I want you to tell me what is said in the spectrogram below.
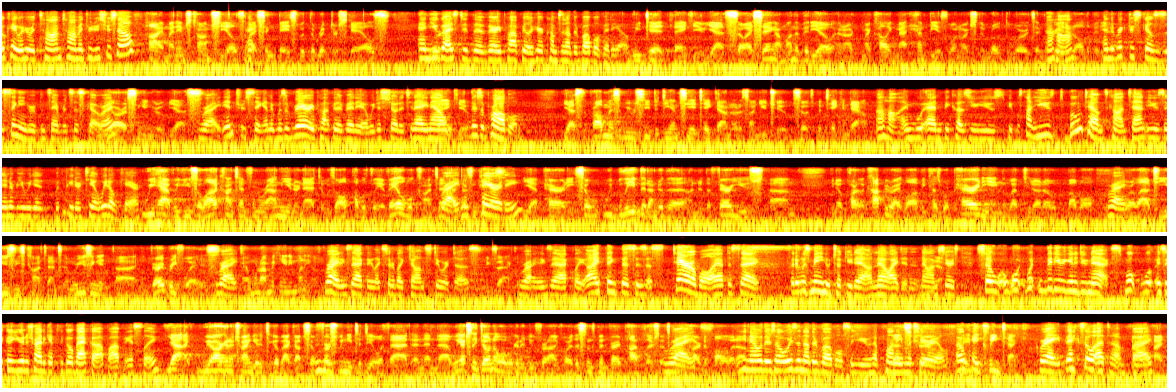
Okay, we're here with Tom. Tom, introduce yourself. Hi, my name's Tom Shields, and I sing bass with the Richter Scales. And you We're- guys did the very popular Here Comes Another Bubble video. We did, thank you, yes. So I sing, I'm on the video, and our, my colleague Matt Hempey is the one who actually wrote the words and created all the video. Uh-huh. And the Richter Scales is a singing group in San Francisco, right? We are a singing group, yes. Right, interesting. And it was a very popular video. We just showed it today. Now, Thank you. there's a problem. Yes, the problem is that we received a DMCA takedown notice on YouTube, so it's been taken down. Uh-huh. And, w- and because you used people's content, you used BoomTown's content, you used an interview we did with Peter Thiel. We don't care. We have, we've used a lot of content from around the internet. It was all publicly available content. Right, That it's doesn't give us- parody. yeah, parody. So we believe that under the, under the fair use, um, you know, part of the copyright law, because we're parodying the Web 2.0 bubble, Right. we're allowed to use these contents, and we're using it uh, in very brief ways. Right. And we're not making any money off it. Right, exactly. Like sort of like Jon Stewart does. Exactly. Right, exactly. I think this is a s- terrible, I have to say. But it was me who took you down. No, I didn't. No, I'm Yeah. serious. So what, what video are you going to do next? What, what is it going to, you're going to try to get it to go back up, obviously. Yeah, we are going to try and get it to go back up. Mm-hmm. So first we need to deal with that, and then uh, we actually don't know what we're going to do for an encore. This one's been very popular, so it's going to right. be hard to follow it up. You know, there's always another bubble, so you have plenty That's of material. True. Okay, Maybe clean tech. great. Thanks a lot, Tom. Bye. Bye.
